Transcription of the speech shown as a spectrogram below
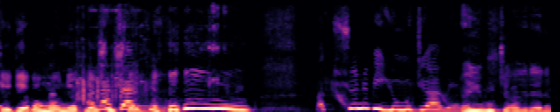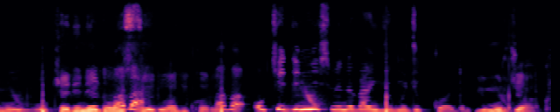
Kediye bak manyaklaşmış anahtar lan. Bak şunu bir yumurcuğa ver. En yumurcağı verelim. O, o kedi nerede? O Baba. istiyordu. Al yukarı. Baba o kedinin ismini ben yumucuk koydum. Yumurcak.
